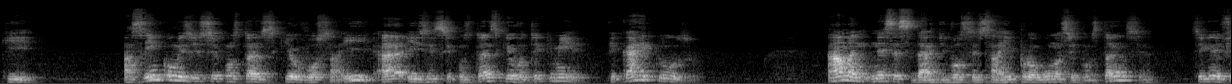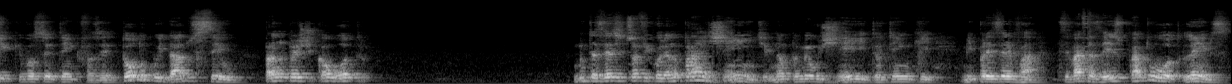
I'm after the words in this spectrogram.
que Assim como existem circunstâncias que eu vou sair, existem circunstâncias que eu vou ter que me ficar recluso. Há uma necessidade de você sair por alguma circunstância, significa que você tem que fazer todo o cuidado seu para não prejudicar o outro. Muitas vezes a gente só fica olhando para a gente, não para o meu jeito, eu tenho que me preservar. Você vai fazer isso por causa do outro. Lembre-se,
